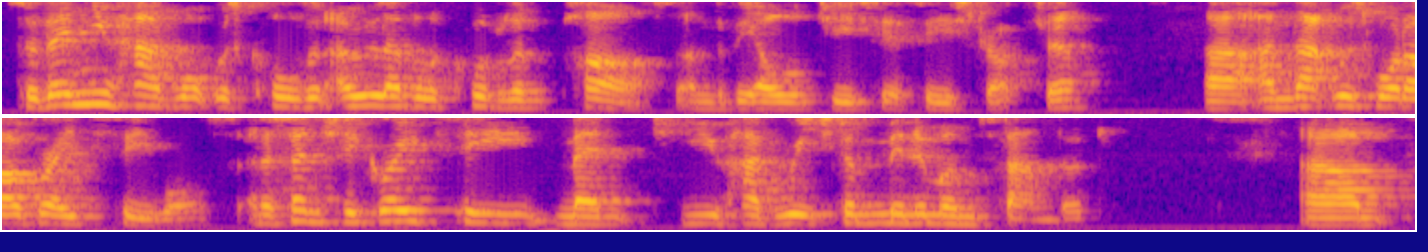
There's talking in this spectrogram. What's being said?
So then you had what was called an O-level equivalent pass under the old GCSE structure, uh, and that was what our grade C was. And essentially, grade C meant you had reached a minimum standard. Um,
